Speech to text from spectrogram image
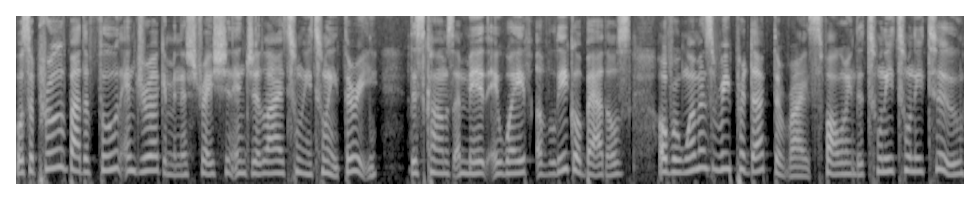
was approved by the Food and Drug Administration in July 2023. This comes amid a wave of legal battles over women's reproductive rights following the 2022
